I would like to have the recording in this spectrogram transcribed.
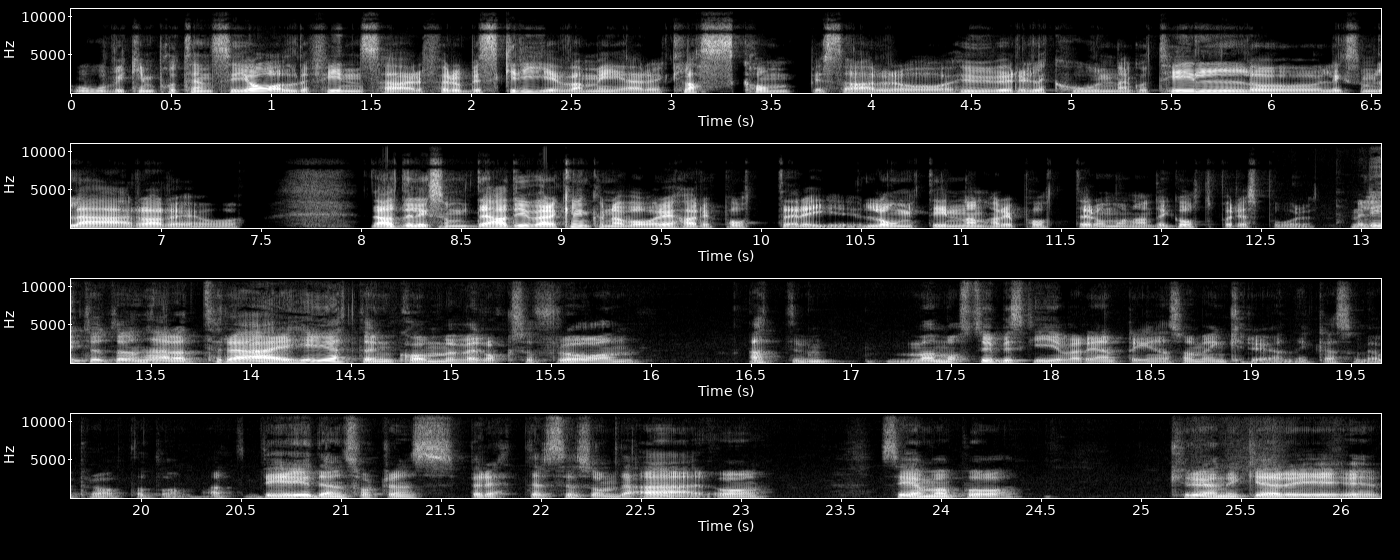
oh, vilken potential det finns här för att beskriva mer klasskompisar och hur lektionerna går till och liksom lärare. Och det, hade liksom, det hade ju verkligen kunnat vara Harry Potter långt innan Harry Potter om man hade gått på det spåret. Men lite av den här träigheten kommer väl också från att man måste ju beskriva det egentligen som en krönika som vi har pratat om. Att det är ju den sortens berättelse som det är. Och ser man på kröniker i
